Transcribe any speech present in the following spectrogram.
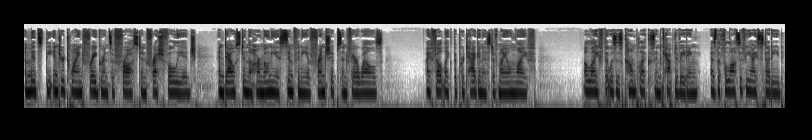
amidst the intertwined fragrance of frost and fresh foliage, and doused in the harmonious symphony of friendships and farewells, I felt like the protagonist of my own life, a life that was as complex and captivating as the philosophy I studied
